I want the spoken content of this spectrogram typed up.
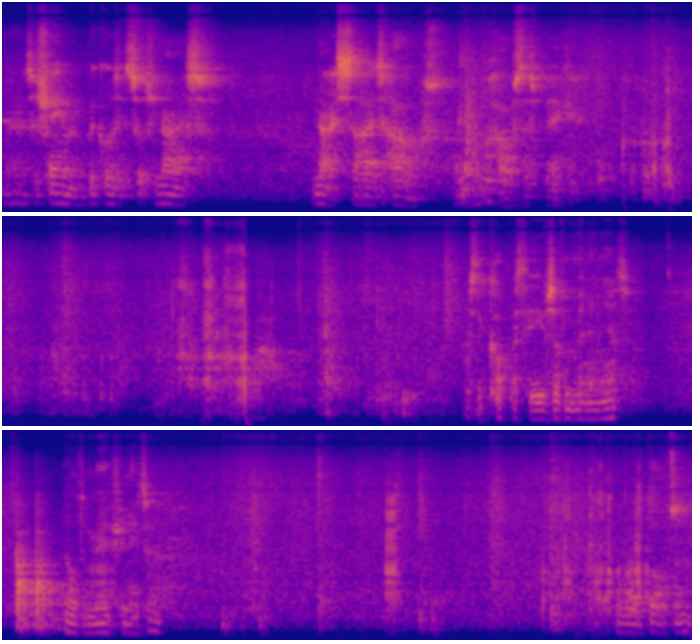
Yeah, it's a shame because it's such a nice Nice size house. I love a house this big. There's the copper thieves haven't been in yet. Elder Merchanator. Royal Doulton.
